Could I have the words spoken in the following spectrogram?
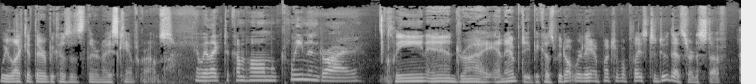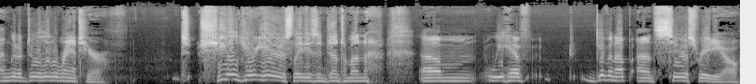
we like it there because it's their nice campgrounds. And we like to come home clean and dry. Clean and dry and empty because we don't really have much of a place to do that sort of stuff. I'm going to do a little rant here. Shield your ears, ladies and gentlemen. Um, we have given up on Sirius Radio.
